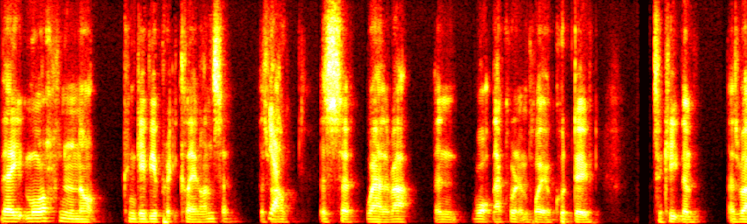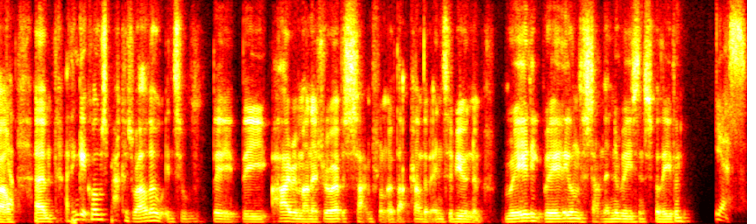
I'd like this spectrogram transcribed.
they more often than not can give you a pretty clear answer as yeah. well as to where they're at and what their current employer could do to keep them as well. Um, I think it goes back as well though into the the hiring manager, whoever sat in front of that candidate interviewing them, really, really understanding the reasons for leaving. Yes.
